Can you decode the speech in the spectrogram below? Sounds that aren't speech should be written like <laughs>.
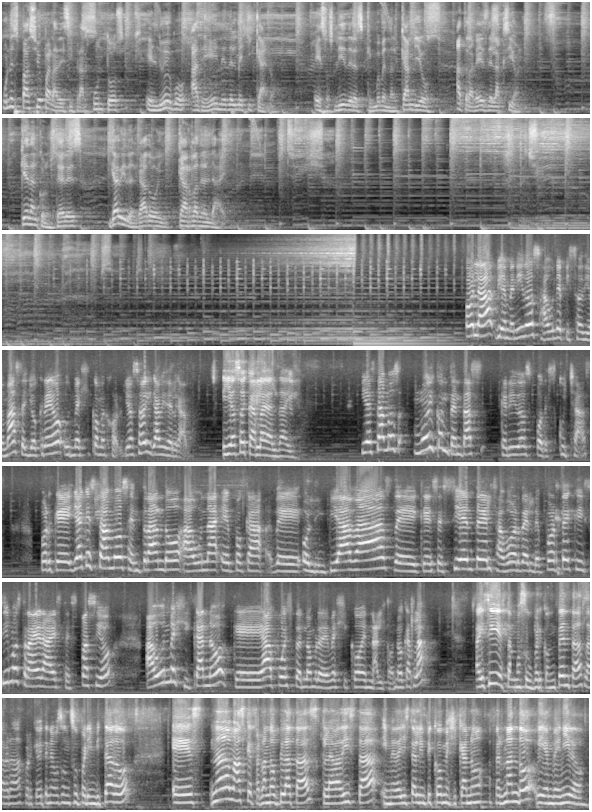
un espacio para descifrar juntos el nuevo ADN del mexicano, esos líderes que mueven al cambio a través de la acción. Quedan con ustedes Gaby Delgado y Carla Del Day. Hola, bienvenidos a un episodio más de Yo Creo un México Mejor. Yo soy Gaby Delgado. Y yo soy Carla de Alday. Y estamos muy contentas, queridos podescuchas, porque ya que estamos entrando a una época de Olimpiadas, de que se siente el sabor del deporte, quisimos traer a este espacio a un mexicano que ha puesto el nombre de México en alto, ¿no, Carla? Ahí sí, estamos súper contentas, la verdad, porque hoy tenemos un súper invitado. Es nada más que Fernando Platas, clavadista y medallista olímpico mexicano. Fernando, bienvenido.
